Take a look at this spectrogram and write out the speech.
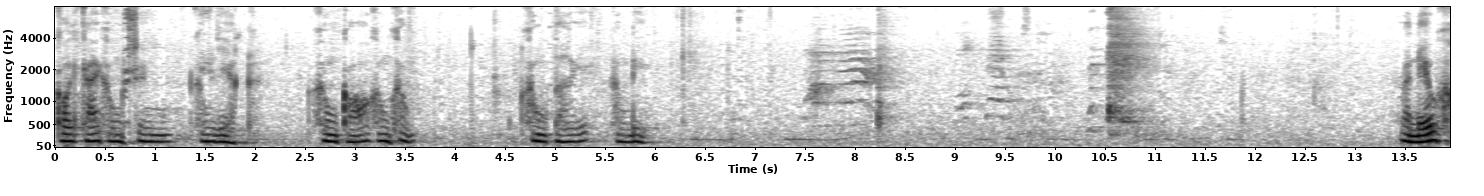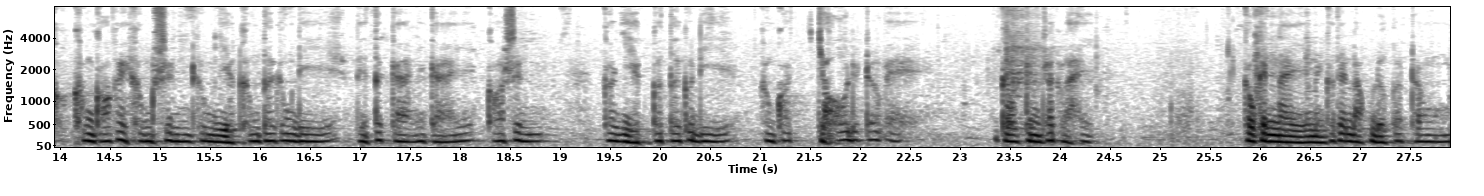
Có cái cái không sinh, không diệt, không có, không không không tới, không đi. Và nếu không có cái không sinh không diệt không tới không đi thì tất cả những cái có sinh có diệt có tới có đi không có chỗ để trở về. Câu kinh rất là hay. Câu kinh này mình có thể đọc được ở trong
